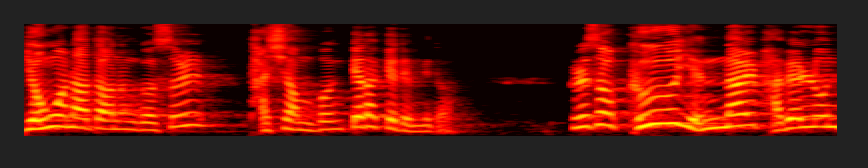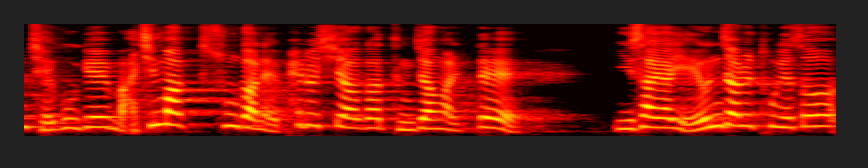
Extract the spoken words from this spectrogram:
영원하다는 것을 다시 한번 깨닫게 됩니다. 그래서 그 옛날 바벨론 제국의 마지막 순간에 페르시아가 등장할 때 이사야 예언자를 통해서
